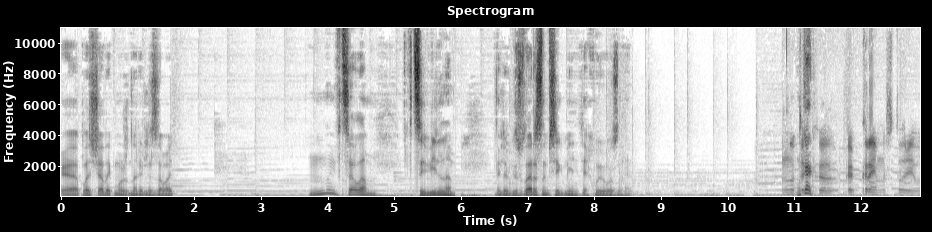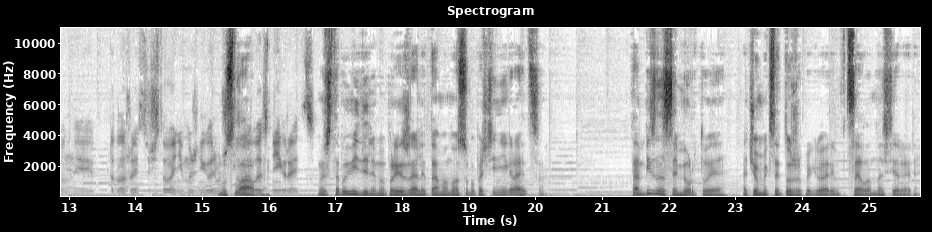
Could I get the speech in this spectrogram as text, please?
э, площадок можно реализовать. Ну и в целом в цивильном или в государственном сегменте, хуй его знает. Ну, Ну так как? э, как крайм истории он и продолжает существование. Мы же не говорим, Ну, что слабо. ЛС не играется. Мы же с тобой видели, мы проезжали, там оно особо почти не играется. Там бизнесы мертвые, о чем мы, кстати, тоже поговорим в целом на сервере.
